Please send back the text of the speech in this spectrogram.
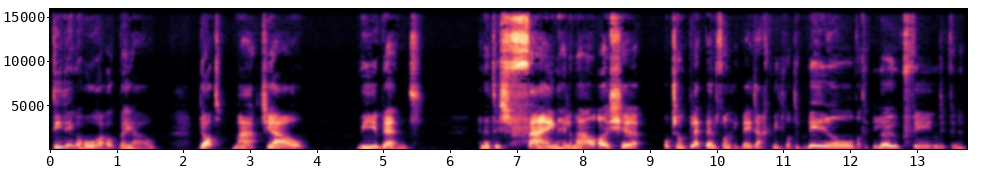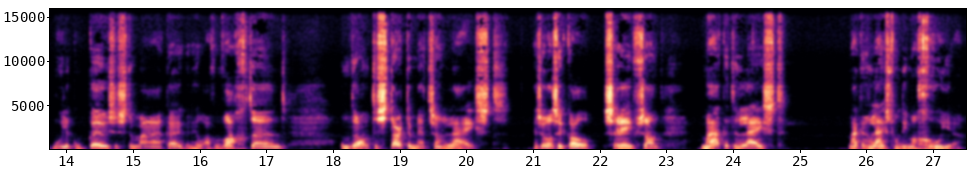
Die dingen horen ook bij jou. Dat maakt jou wie je bent. En het is fijn, helemaal als je op zo'n plek bent van ik weet eigenlijk niet wat ik wil, wat ik leuk vind. Ik vind het moeilijk om keuzes te maken. Ik ben heel afwachtend. Om dan te starten met zo'n lijst. En zoals ik al schreef, dan maak het een lijst. Maak er een lijst van die mag groeien.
